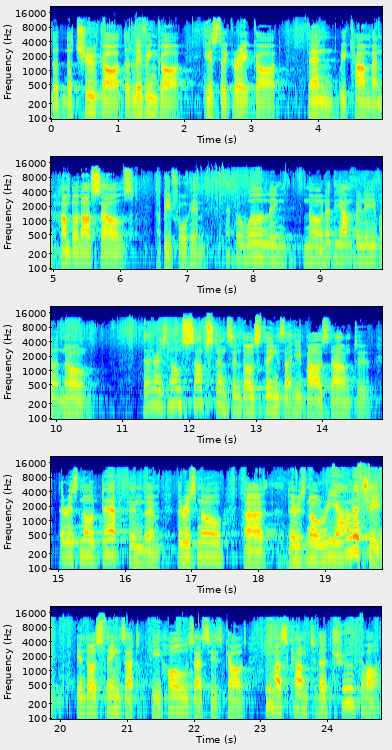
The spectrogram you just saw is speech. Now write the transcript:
the, the true God, the living God, is the great God, then we come and humble ourselves before Him. Let the worldling know, let the unbeliever know that there is no substance in those things that he bows down to. There is no depth in them. There is no, uh, there is no reality in those things that he holds as his God. He must come to the true God,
